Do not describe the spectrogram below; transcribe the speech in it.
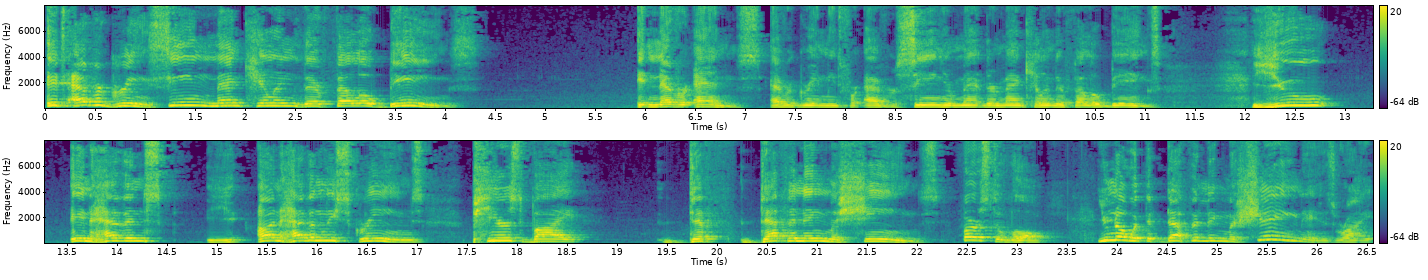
It's evergreen. Seeing men killing their fellow beings. It never ends. Evergreen means forever. Seeing your man, their men killing their fellow beings. You in heaven's unheavenly screams pierced by def, deafening machines. First of all, you know what the deafening machine is, right?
